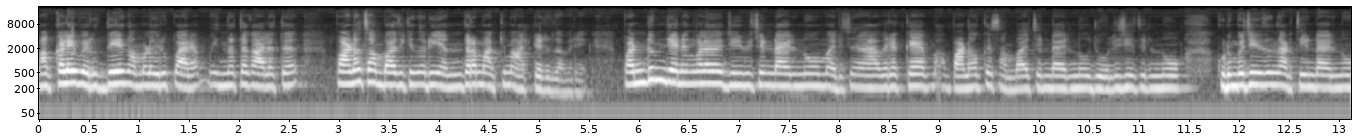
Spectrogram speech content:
മക്കളെ വെറുതെ നമ്മളൊരു പരം ഇന്നത്തെ കാലത്ത് പണം സമ്പാദിക്കുന്ന ഒരു യന്ത്രമാക്കി മാറ്റരുത് അവരെ. പണ്ടും ജനങ്ങൾ ജീവിച്ചിട്ടുണ്ടായിരുന്നു മരിച്ച അവരൊക്കെ പണമൊക്കെ സമ്പാദിച്ചിട്ടുണ്ടായിരുന്നു ജോലി ചെയ്തിരുന്നു കുടുംബജീവിതം നടത്തിയിട്ടുണ്ടായിരുന്നു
